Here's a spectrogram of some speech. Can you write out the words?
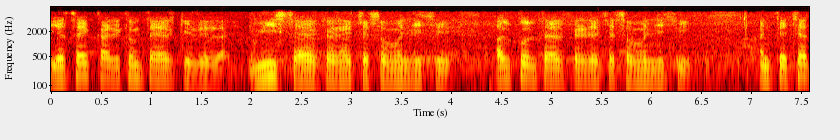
याचा एक कार्यक्रम तयार केलेला आहे. वीज तयार करण्याच्या संबंधीची अल्कोहोल तयार करण्याच्या संबंधीची आणि त्याच्यात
